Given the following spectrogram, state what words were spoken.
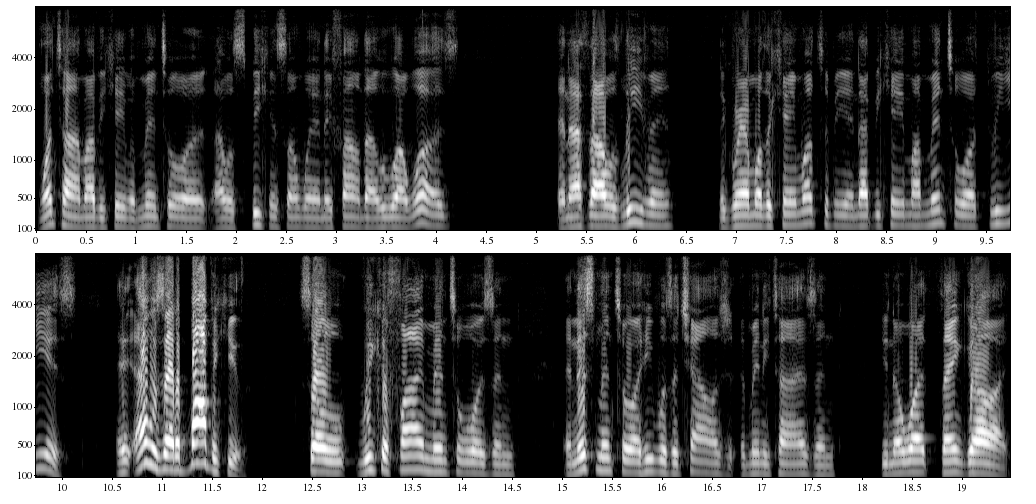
One time I became a mentor. I was speaking somewhere and they found out who I was. And after I was leaving, the grandmother came up to me and that became my mentor three years. And I was at a barbecue. So we could find mentors and and this mentor, he was a challenge many times. And you know what? Thank God,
